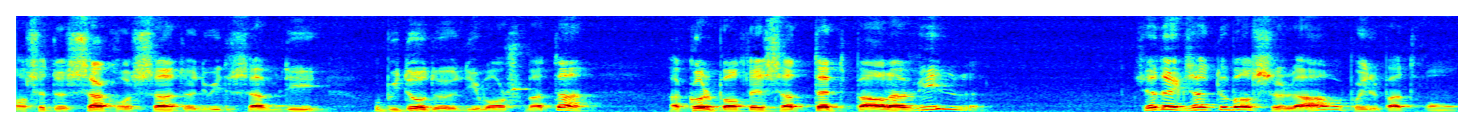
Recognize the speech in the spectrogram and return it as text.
en cette sacro-sainte nuit de samedi, ou plutôt de dimanche matin, à colporter sa tête par la ville C'est exactement cela, reprit le patron.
